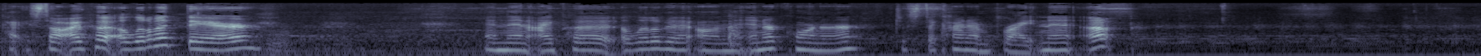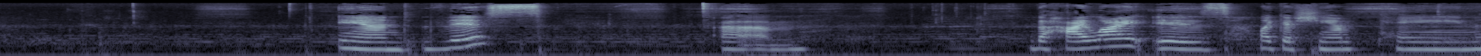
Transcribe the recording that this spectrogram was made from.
Okay, so I put a little bit there and then I put a little bit on the inner corner just to kind of brighten it up. And this, um, the highlight is like a champagne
